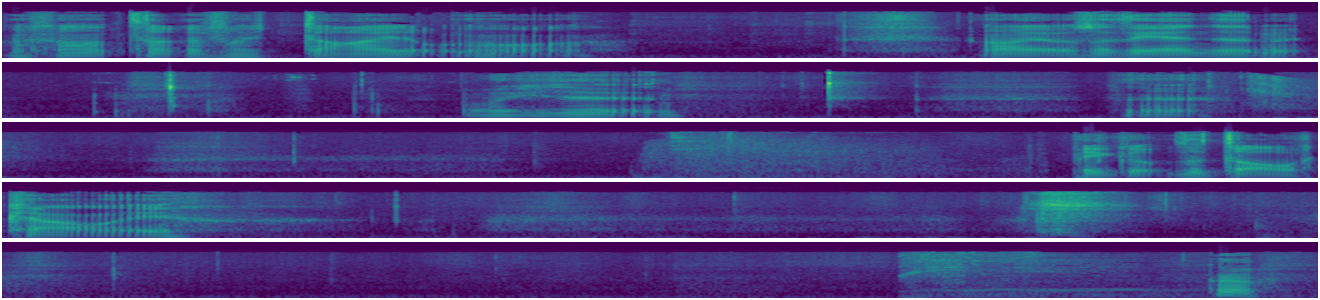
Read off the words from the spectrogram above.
I can't tell if I died or not. Oh, it was at the end of the. What are you doing? Yeah. Big up the dark alley. Oh.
